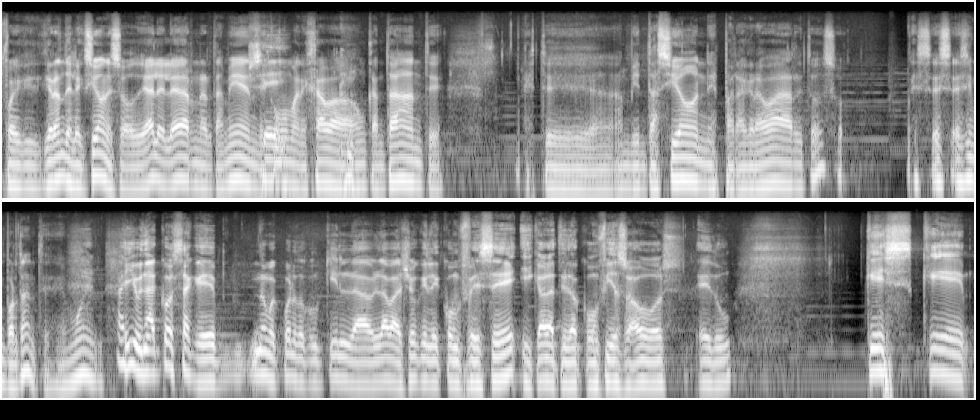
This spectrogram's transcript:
fue grandes lecciones, o de Ale Lerner también, de cómo manejaba a un cantante este, ambientaciones para grabar y todo eso. Es, importante, es muy... Hay una cosa que no me acuerdo con quién la hablaba yo que le confesé y que ahora te lo confieso a vos, Edu, que es que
